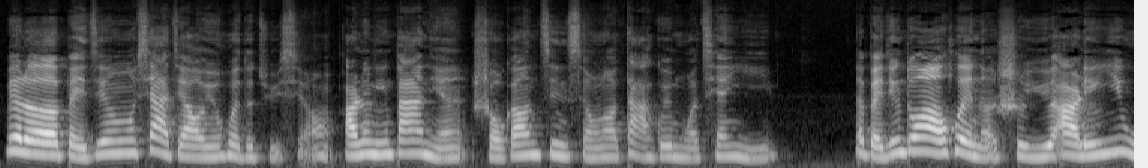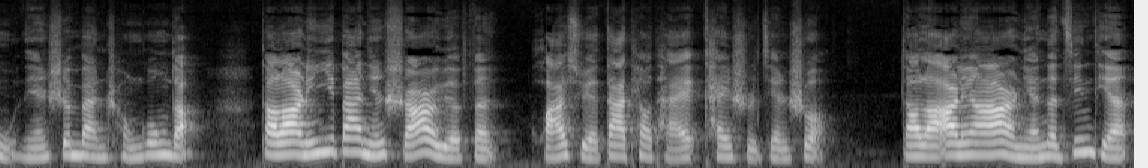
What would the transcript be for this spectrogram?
为了北京夏季奥运会的举行，二零零八年首钢进行了大规模迁移。那北京冬奥会呢，是于二零一五年申办成功的。到了二零一八年十二月份，滑雪大跳台开始建设。到了二零二二年的今天，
